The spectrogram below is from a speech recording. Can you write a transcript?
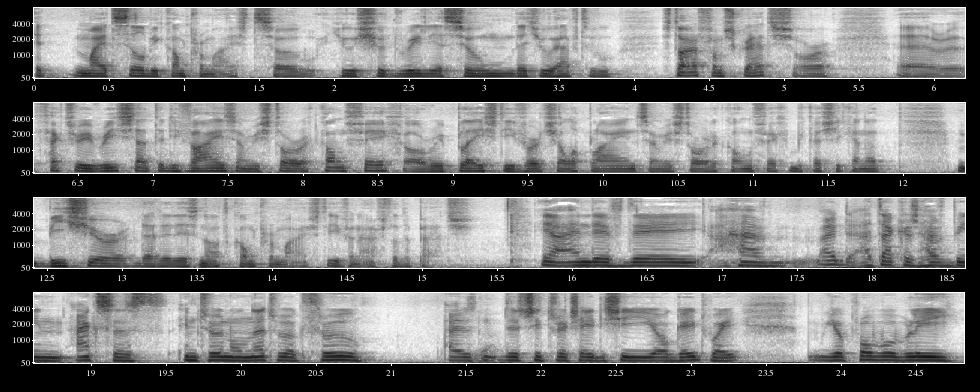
it might still be compromised. So you should really assume that you have to start from scratch or uh, factory reset the device and restore a config or replace the virtual appliance and restore the config because you cannot be sure that it is not compromised even after the patch. Yeah, and if they have attackers have been accessed internal network through as the Citrix ADC or gateway, you probably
